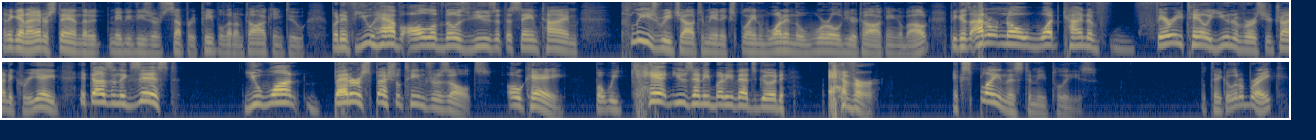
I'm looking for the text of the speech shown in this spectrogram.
And again, I understand that it, maybe these are separate people that I'm talking to, but if you have all of those views at the same time, please reach out to me and explain what in the world you're talking about because I don't know what kind of fairy tale universe you're trying to create. It doesn't exist. You want better special teams results. Okay, but we can't use anybody that's good ever. Explain this to me, please. We'll take a little break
